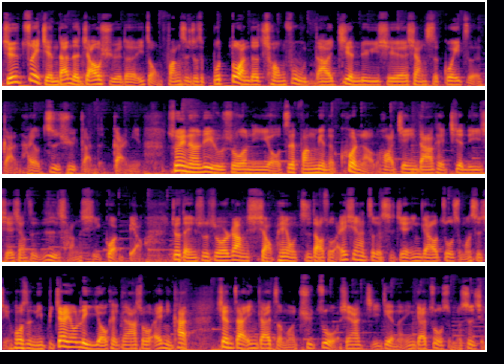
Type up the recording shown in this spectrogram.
其实最简单的教学的一种方式，就是不断的重复来建立一些像是规则感，还有秩序感的概念。所以呢，例如如说你有这方面的困扰的话，建议大家可以建立一些像是日常习惯表，就等于是说让小朋友知道说，哎，现在这个时间应该要做什么事情，或是你比较有理由可以跟他说，哎，你看现在应该怎么去做，现在几点了，应该做什么事情，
